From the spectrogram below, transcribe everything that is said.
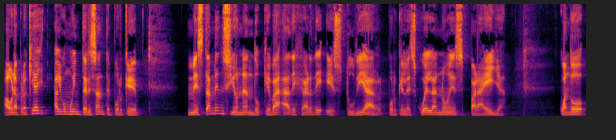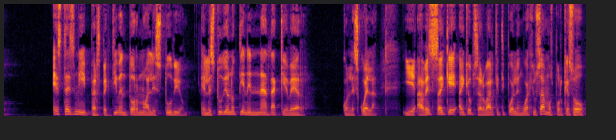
Ahora, pero aquí hay algo muy interesante porque me está mencionando que va a dejar de estudiar porque la escuela no es para ella. Cuando esta es mi perspectiva en torno al estudio, el estudio no tiene nada que ver con la escuela. Y a veces hay que, hay que observar qué tipo de lenguaje usamos, porque eso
